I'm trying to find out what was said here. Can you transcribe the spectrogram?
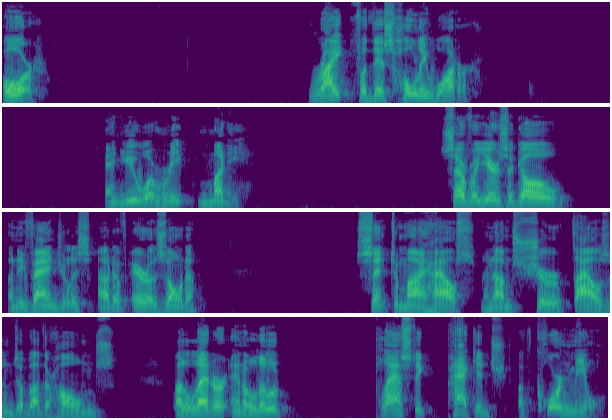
Or, write for this holy water, and you will reap money. Several years ago, an evangelist out of Arizona sent to my house, and I'm sure thousands of other homes, a letter and a little plastic package of cornmeal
